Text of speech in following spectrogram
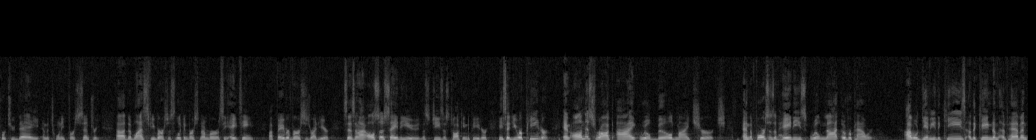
for today in the 21st century. Uh, the last few verses, look in verse number, see, 18. My favorite verse is right here. It says, And I also say to you, this is Jesus talking to Peter, he said, You are Peter, and on this rock I will build my church, and the forces of Hades will not overpower it. I will give you the keys of the kingdom of heaven,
